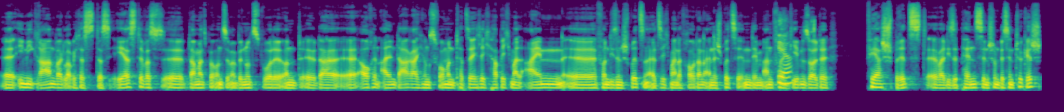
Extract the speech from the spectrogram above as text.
Äh, Immigran war, glaube ich, das, das erste, was äh, damals bei uns immer benutzt wurde. Und äh, da äh, auch in allen Darreichungsformen. Tatsächlich habe ich mal einen äh, von diesen Spritzen, als ich meiner Frau dann eine Spritze in dem Anfall ja. geben sollte, verspritzt, äh, weil diese Pens sind schon ein bisschen tückisch.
